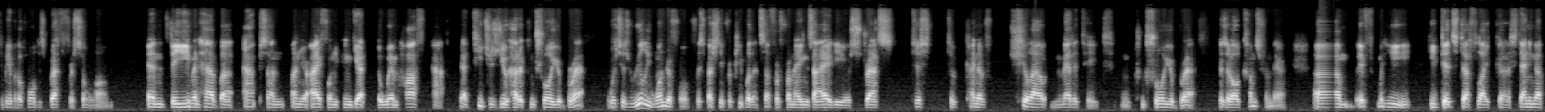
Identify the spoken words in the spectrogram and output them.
to be able to hold his breath for so long. And they even have uh, apps on on your iPhone. You can get the Wim Hof app that teaches you how to control your breath, which is really wonderful, especially for people that suffer from anxiety or stress. Just to kind of chill out, meditate, and control your breath because it all comes from there. Um, if when he he did stuff like uh, standing up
